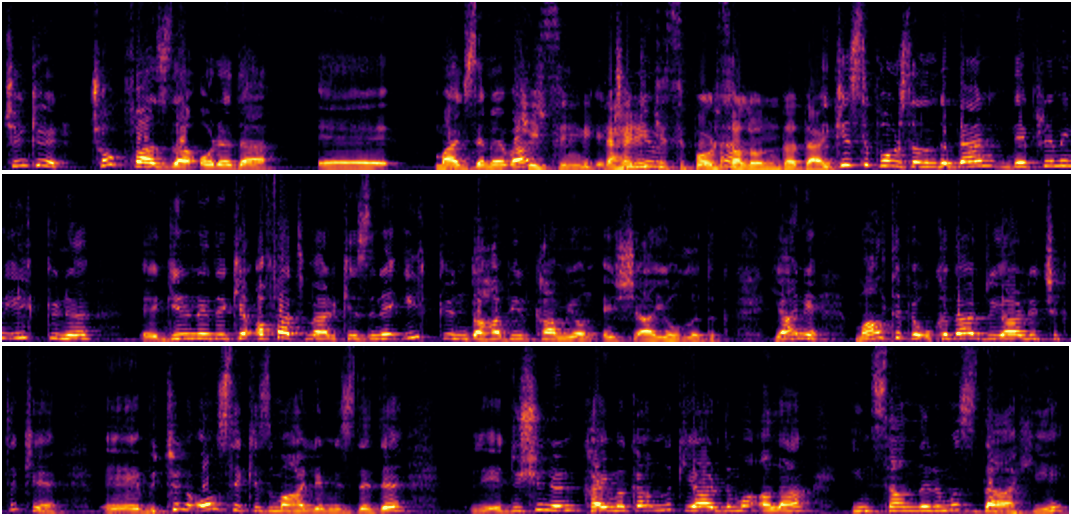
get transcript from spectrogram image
çünkü çok fazla orada e, malzeme var. Kesinlikle. E, Her çünkü- iki spor Ha, salonunda da. İki spor salonunda ben depremin ilk günü e, Girne'deki AFAD merkezine ilk gün daha bir kamyon eşya yolladık. Yani Maltepe o kadar duyarlı çıktı ki e, bütün 18 mahallemizde de e, düşünün kaymakamlık yardımı alan insanlarımız dahi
